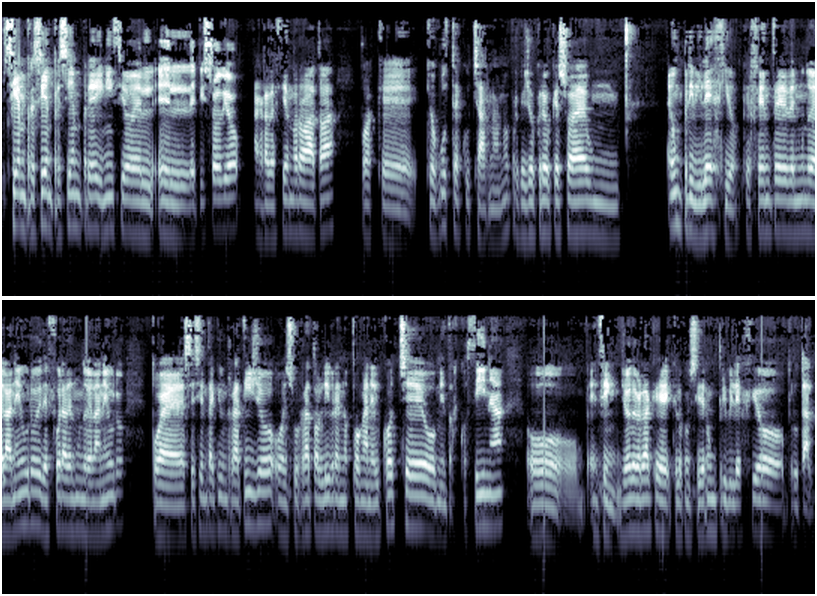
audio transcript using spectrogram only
siempre, siempre, siempre inicio el, el episodio agradeciéndolos a todas, pues que, que os guste escucharnos, ¿no? Porque yo creo que eso es un, es un privilegio que gente del mundo de la neuro y de fuera del mundo de la neuro pues se sienta aquí un ratillo o en sus ratos libres nos ponga en el coche o mientras cocina o en fin, yo de verdad que, que lo considero un privilegio brutal.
